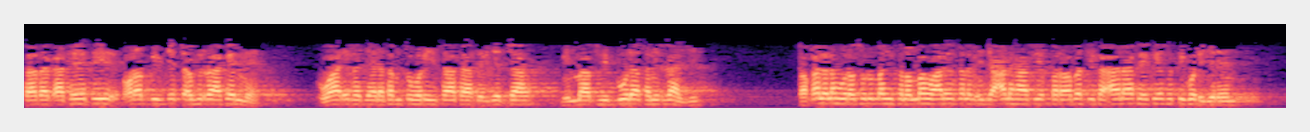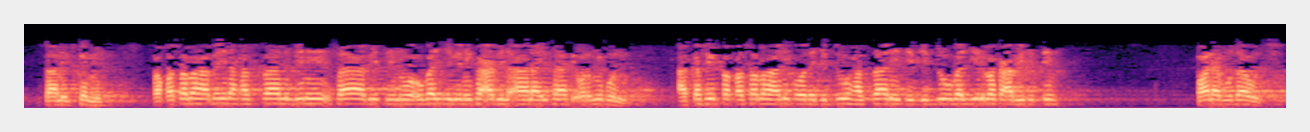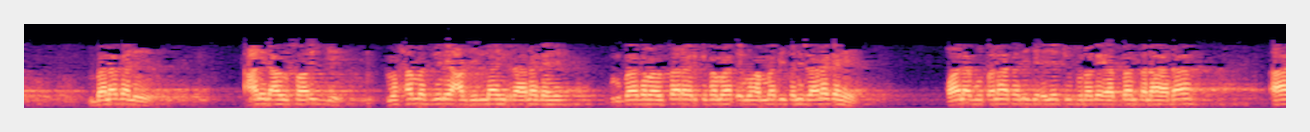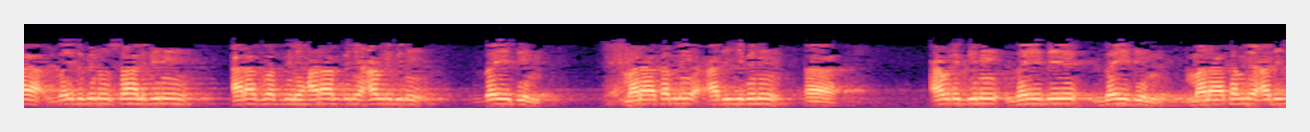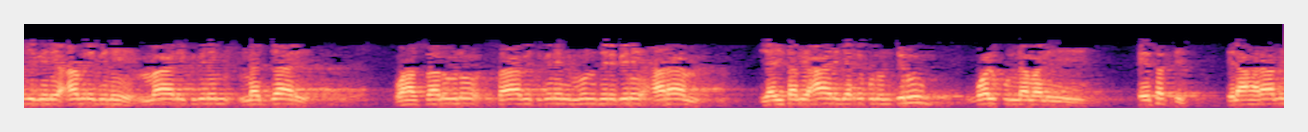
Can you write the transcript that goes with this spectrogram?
sadaqateeti rabbiif jecha ofirraa kenne. Waan irra jaalatamtu horii isaa taateef jecha mimmaa tuhibbuuna sanirraaji فقال له رسول الله صلى الله عليه وسلم اجعلها في قرابتك أنا في كيسة قد جرين ثاني كني فقسمها بين حسان بن ثابت وأبي بن كعب آل إسات أرمكن أكثر فقسمها لقود جدو حسان جدو أبي المكعب قال أبو داود بلغني عن الأنصاري محمد بن عبد الله الرانقه قرباك من صار إركفمات محمد بن الرانقه. قال أبو طلحة نجر يجوز لقي أبان طلحة. آية زيد بن سهل بن الأسود بن حرام بن عمرو بن زيد مناة بن عدي بن آه عمرو بن زيد زيد مناة بن عدي بن عمرو بن مالك بن النجار وحسان بن ثابت بن المنذر بن حرام يجتمعان جرك ننتنو والكنماني ايستي إلى حرام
